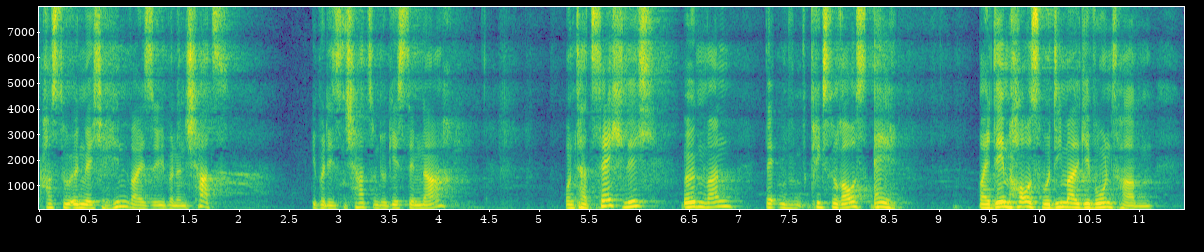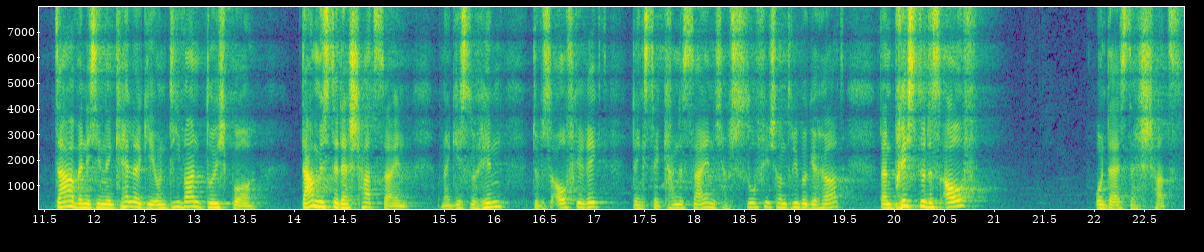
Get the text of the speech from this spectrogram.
hast du irgendwelche Hinweise über einen Schatz, über diesen Schatz und du gehst dem nach und tatsächlich, irgendwann kriegst du raus, ey, bei dem Haus, wo die mal gewohnt haben, da, wenn ich in den Keller gehe und die Wand durchbohre, da müsste der Schatz sein. Und dann gehst du hin, du bist aufgeregt, denkst dir, kann das sein? Ich habe so viel schon drüber gehört. Dann brichst du das auf und da ist der Schatz.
